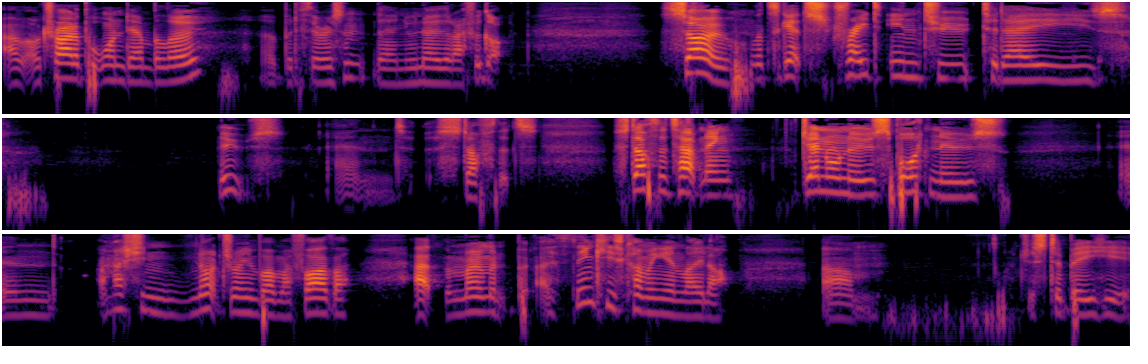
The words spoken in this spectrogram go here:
I, will try to put one down below, uh, but if there isn't, then you'll know that I forgot. So, let's get straight into today's news and stuff that's stuff that's happening, general news, sport news, and I'm actually not joined by my father at the moment, but I think he's coming in later, um, just to be here.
